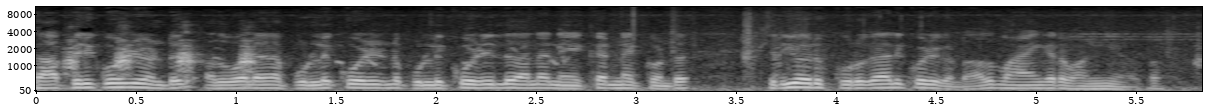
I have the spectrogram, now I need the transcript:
കാപ്പിരിക്കോഴിയുണ്ട് അതുപോലെ തന്നെ പുള്ളിക്കോഴിയുണ്ട്. പുള്ളിക്കോഴിയിൽ തന്നെ നേക്കഡ് നെക്കുണ്ട് ചെറിയൊരു കുറുകാലിക്കോഴി കണ്ടോ അത് ഭയങ്കര ഭംഗിയാണ് കേട്ടോ.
